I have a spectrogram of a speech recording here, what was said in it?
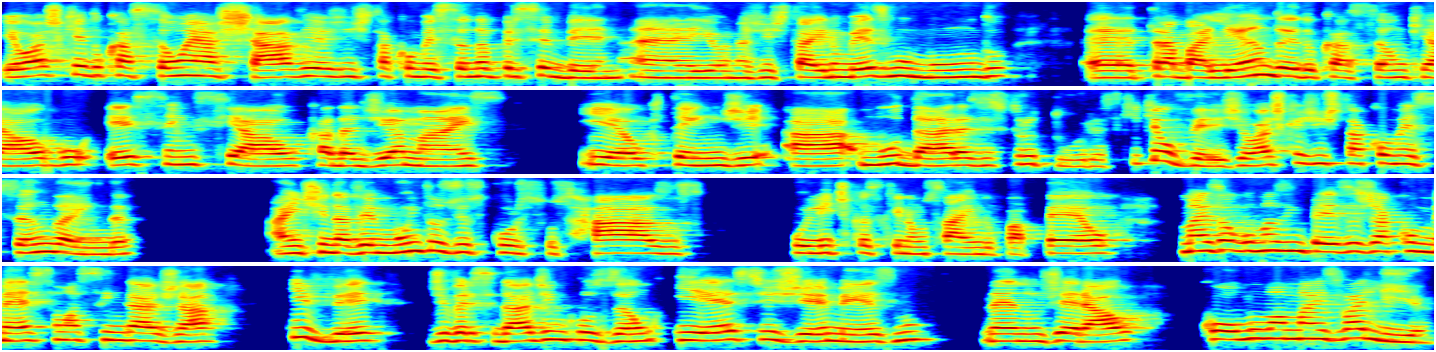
Eu acho que a educação é a chave e a gente está começando a perceber, né, Iona? A gente está aí no mesmo mundo, é, trabalhando a educação, que é algo essencial cada dia mais e é o que tende a mudar as estruturas. O que, que eu vejo? Eu acho que a gente está começando ainda, a gente ainda vê muitos discursos rasos, políticas que não saem do papel, mas algumas empresas já começam a se engajar e ver diversidade inclusão e ESG mesmo, né, no geral, como uma mais-valia.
